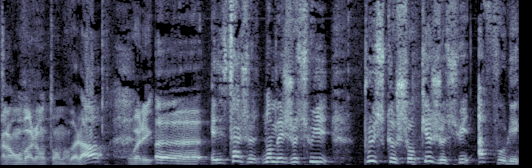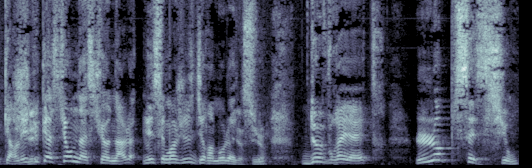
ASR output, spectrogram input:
Alors on va l'entendre. Voilà. Euh, et ça, je... non mais je suis plus que choqué, je suis affolé, car l'éducation nationale, laissez-moi juste dire un mot là-dessus, devrait être l'obsession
